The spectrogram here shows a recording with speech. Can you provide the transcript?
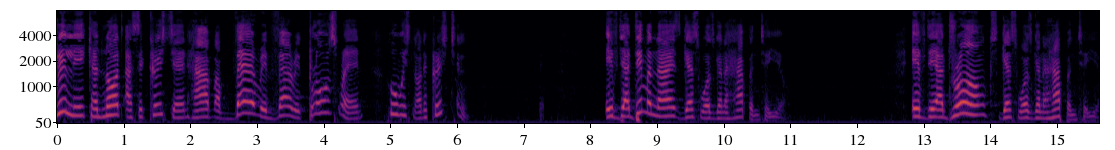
really cannot, as a Christian, have a very, very close friend who is not a Christian. If they are demonized, guess what's going to happen to you? If they are drunks, guess what's going to happen to you?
